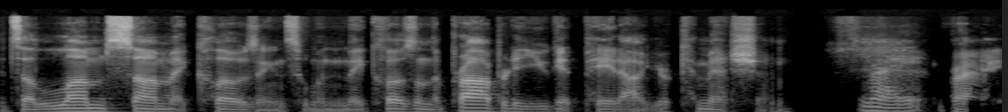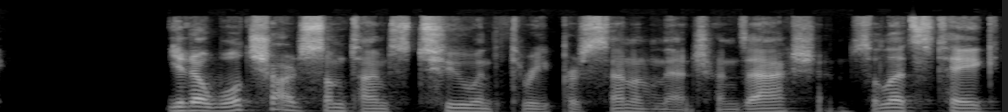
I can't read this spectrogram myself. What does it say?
It's a lump sum at closing. So when they close on the property, you get paid out your commission, Right. right? you know, we'll charge sometimes two and three percent on that transaction. So let's take,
